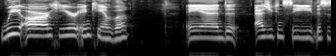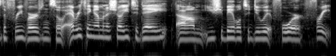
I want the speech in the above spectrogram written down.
we are here in Canva and as you can see, this is the free version. So everything I'm going to show you today, um, you should be able to do it for free.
